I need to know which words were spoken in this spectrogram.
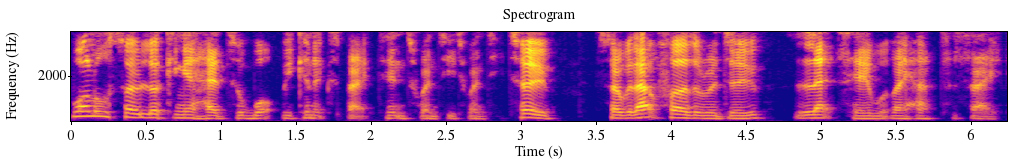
while also looking ahead to what we can expect in 2022. So, without further ado, let's hear what they had to say.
